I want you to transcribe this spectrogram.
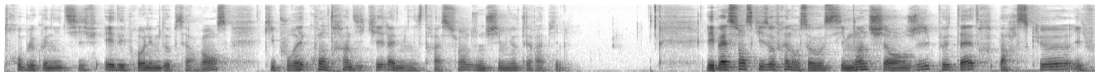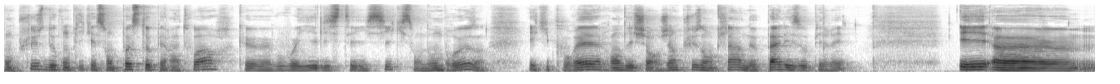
troubles cognitifs et des problèmes d'observance qui pourraient contre-indiquer l'administration d'une chimiothérapie. Les patients schizophrènes reçoivent aussi moins de chirurgie, peut-être parce qu'ils font plus de complications post-opératoires que vous voyez listées ici, qui sont nombreuses, et qui pourraient rendre les chirurgiens plus enclins à ne pas les opérer. Et euh,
